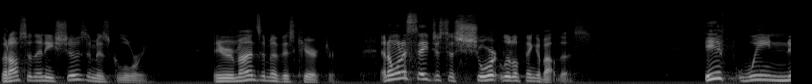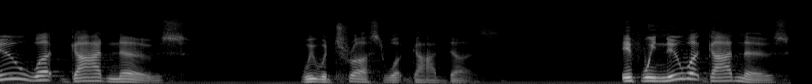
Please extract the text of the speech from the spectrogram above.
But also, then he shows him his glory. And he reminds him of his character. And I want to say just a short little thing about this. If we knew what God knows, we would trust what God does. If we knew what God knows,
